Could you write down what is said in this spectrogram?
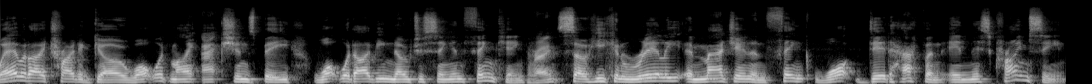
Where would I try to go? What would my actions be? What would I be noticing and thinking? Right. So he can really imagine and think what did happen in this crime scene.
